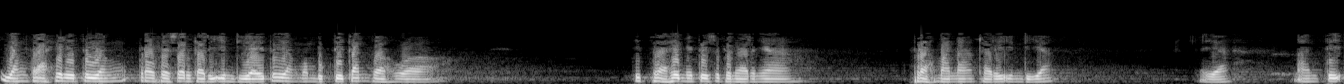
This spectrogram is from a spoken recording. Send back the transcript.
yang terakhir itu yang profesor dari India itu yang membuktikan bahwa Ibrahim itu sebenarnya Brahmana dari India. Ya, nanti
